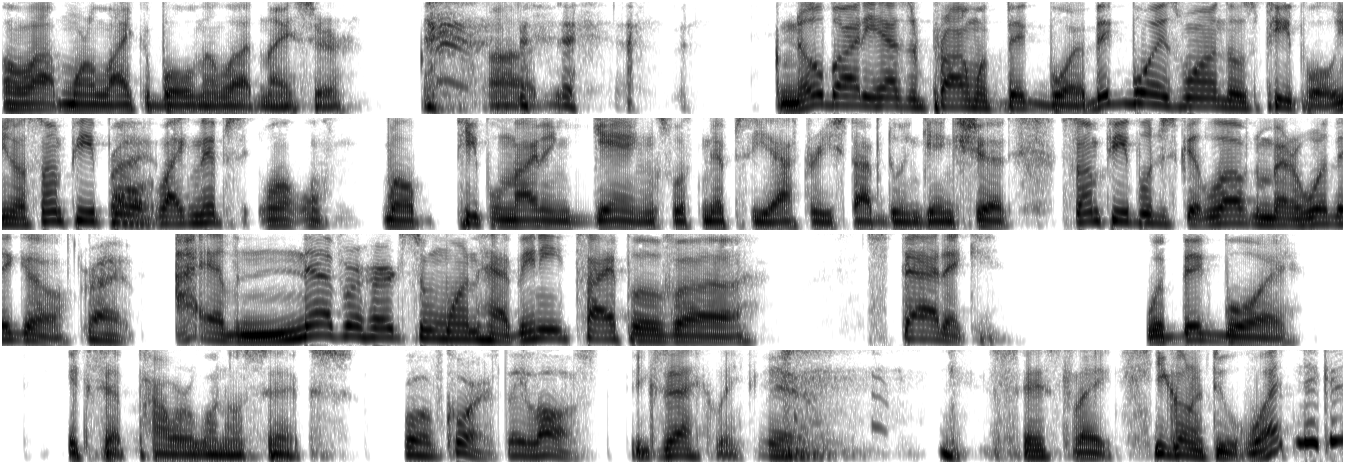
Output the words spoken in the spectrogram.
a lot more likable and a lot nicer. Uh, nobody has a problem with Big Boy. Big Boy is one of those people. You know, some people Right. like Nipsey. Well, well, people not in gangs with Nipsey after he stopped doing gang shit. Some people just get loved no matter where they go. Right. I have never heard someone have any type of uh, static with Big Boy except Power 106. Well, of course they lost. Exactly. Yeah. So it's like, you gonna do what, nigga?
